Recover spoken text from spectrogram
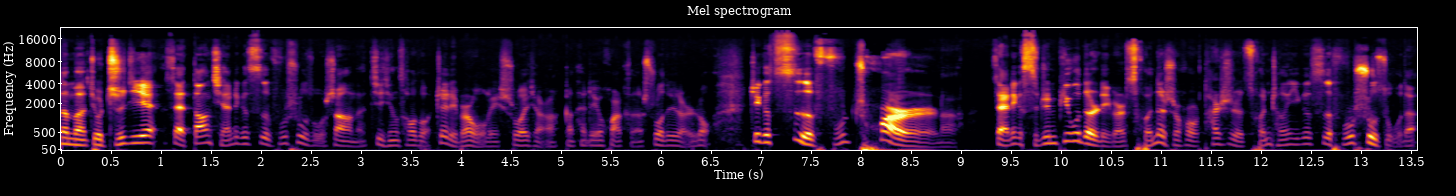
那么就直接在当前这个字符数组上呢进行操作。这里边我跟你说一下啊，刚才这个话可能说的有点肉。这个字符串儿呢。在这个 String Builder 里边存的时候，它是存成一个字符数组的。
